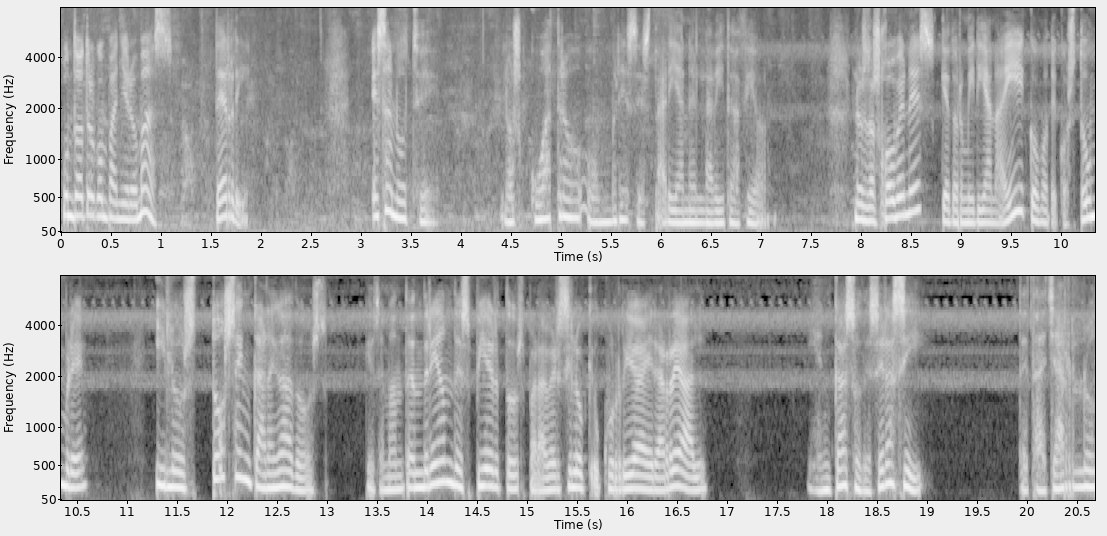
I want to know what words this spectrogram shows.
junto a otro compañero más, Terry. Esa noche, los cuatro hombres estarían en la habitación. Los dos jóvenes, que dormirían ahí, como de costumbre, y los dos encargados, que se mantendrían despiertos para ver si lo que ocurría era real, y en caso de ser así, detallarlo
